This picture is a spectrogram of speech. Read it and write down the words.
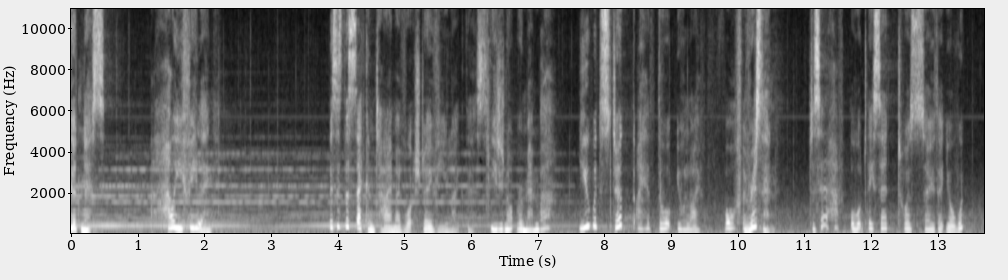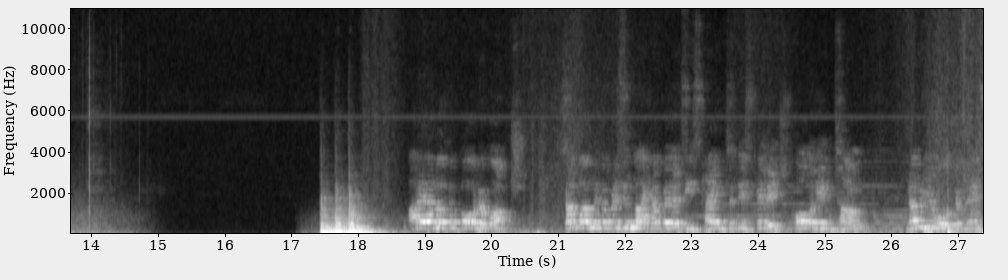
Goodness. How are you feeling? This is the second time I've watched over you like this. You do not remember? You withstood. I had thought your life forth arisen. Does it have aught they said 'twas so that your wo- I am of the Border Watch. Someone with arisen-like abilities came to this village, horn in tow. Know you aught of this?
